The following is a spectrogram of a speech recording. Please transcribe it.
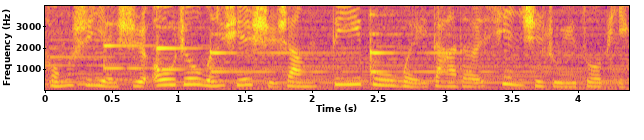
同时也是欧洲文学史上第一部伟大的现实主义作品。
